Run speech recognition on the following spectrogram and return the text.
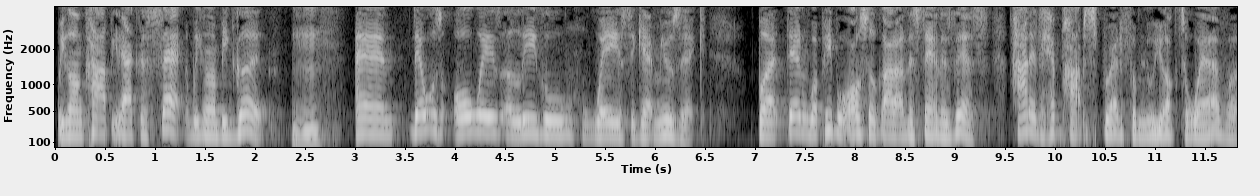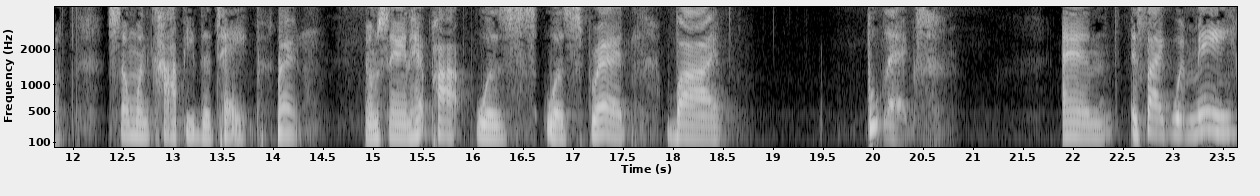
We gonna copy that cassette. We're gonna be good. Mm-hmm. And there was always illegal ways to get music. But then what people also got to understand is this. How did hip hop spread from New York to wherever? Someone copied the tape. Right. You know what I'm saying? Hip hop was was spread by bootlegs. And it's like with me,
